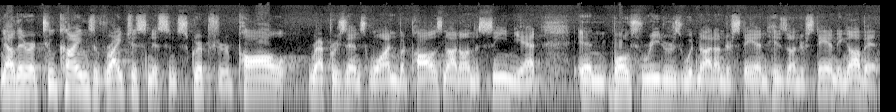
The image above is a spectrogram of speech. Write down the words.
Now, there are two kinds of righteousness in Scripture. Paul represents one, but Paul is not on the scene yet, and most readers would not understand his understanding of it.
